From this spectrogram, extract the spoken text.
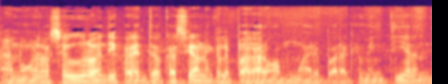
Anuel aseguró en diferentes ocasiones que le pagaron a mujeres para que mintieran.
